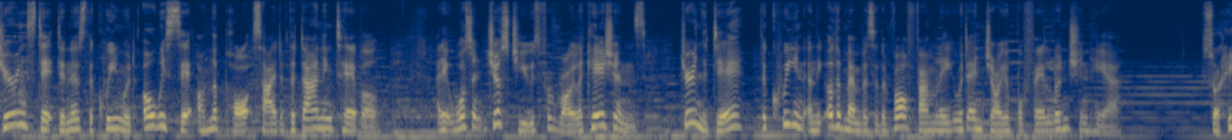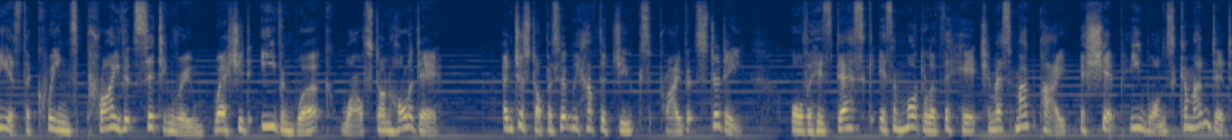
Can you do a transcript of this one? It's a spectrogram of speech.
During state dinners, the Queen would always sit on the port side of the dining table. And it wasn't just used for royal occasions. During the day, the Queen and the other members of the royal family would enjoy a buffet luncheon here. So here's the Queen's private sitting room where she'd even work whilst on holiday. And just opposite we have the Duke's private study. Over his desk is a model of the HMS Magpie, a ship he once commanded.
